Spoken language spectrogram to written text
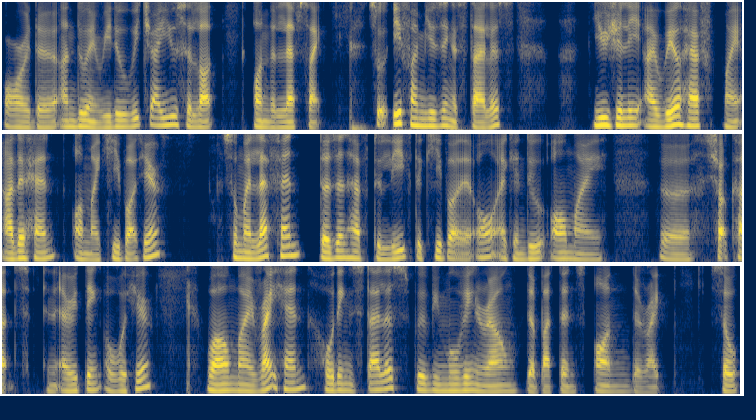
or the undo and redo, which I use a lot on the left side. So if I'm using a stylus, usually I will have my other hand on my keyboard here. So my left hand doesn't have to leave the keyboard at all. I can do all my uh, shortcuts and everything over here, while my right hand holding the stylus will be moving around the buttons on the right. So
